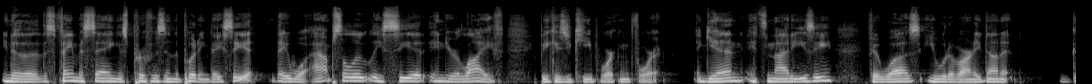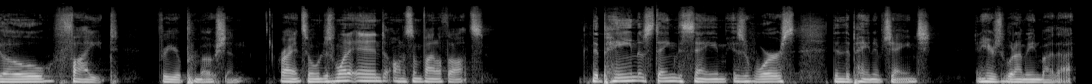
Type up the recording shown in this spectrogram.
You know, this famous saying is proof is in the pudding. They see it, they will absolutely see it in your life because you keep working for it. Again, it's not easy. If it was, you would have already done it. Go fight for your promotion. Right. So we just want to end on some final thoughts. The pain of staying the same is worse than the pain of change. And here's what I mean by that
